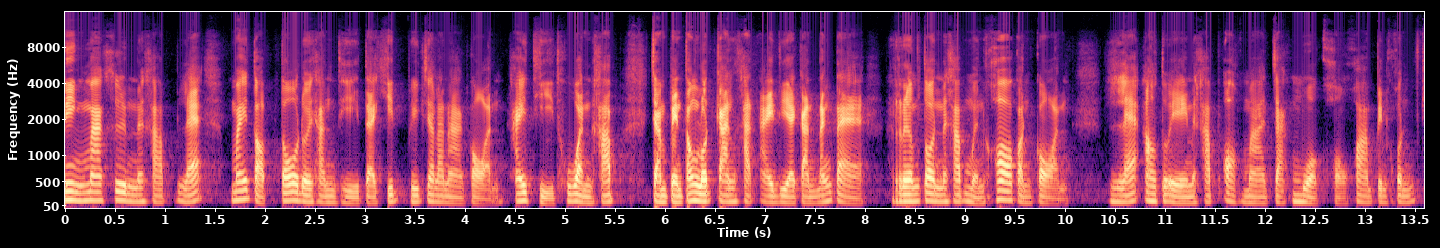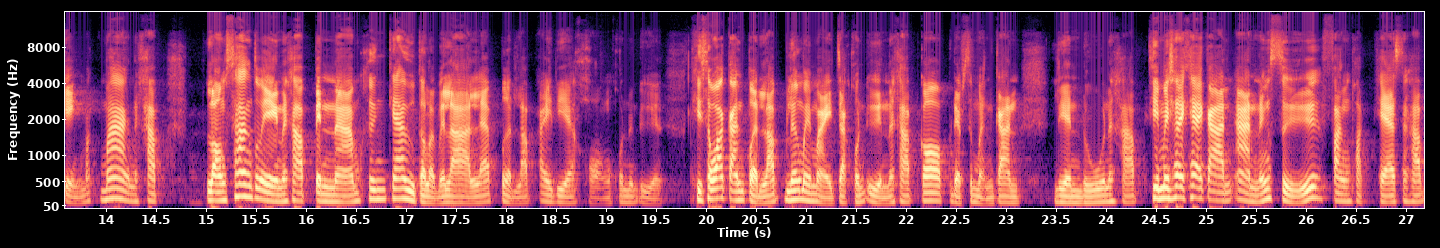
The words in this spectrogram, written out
นิ่งมากขึ้นนะครับและไม่ตอบโต้โดยทันที แต่คิดพิจารณาก่อนให้ถี่ถ้วนครับจำเป็นต้องลดการขัดไอเดียกันตั้งแต่เริ่มต้นนะครับเหมือนข้อก่อนๆ และเอาตัวเองนะครับออกมาจากหมวกของความเป็นคนเก่งมาก ๆนะครับ ลองสร้างตัวเองนะครับเป็นน้ำครึ่งแก้วอยู่ตลอดเวลา และเปิดรับไอเดียของคนอื่นๆคิดซะว่าการเปิดรับเรื่องใหม่ๆ จากคนอื่นนะครับ ก็เปรียบเสมือนการเรียนรู้นะครับ ที่ไม่ใช่แค่การอ่านหนังสือฟังพอดแคสต์นะครับ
